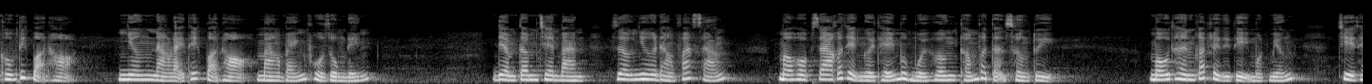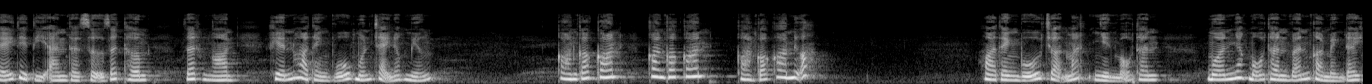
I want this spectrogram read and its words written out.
không thích bọn họ Nhưng nàng lại thích bọn họ Mang bánh phủ dùng đến Điểm tâm trên bàn dường như đang phát sáng Mở hộp ra có thể người thấy một mùi hương thấm vào tận xương tủy. Mẫu thân gắp cho tỷ tỷ một miếng, chỉ thấy tỷ tỷ ăn thật sự rất thơm, rất ngon, khiến Hòa Thành Vũ muốn chảy nước miếng. Còn có con, còn có con, còn có con nữa. Hòa Thành Vũ trợn mắt nhìn mẫu thân, muốn nhắc mẫu thân vẫn còn mình đây,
